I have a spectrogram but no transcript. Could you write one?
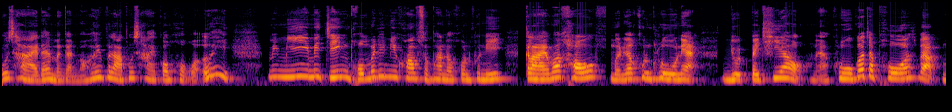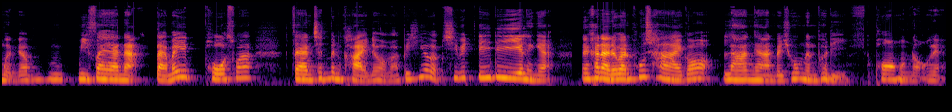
ผู้ชายได้เหมือนกันว่าเฮ้ยเวลาผู้ชายโกหกว่าเอ้ย ไม่มีไม่จริง ผมไม่ได้มีความสัมพันธ์กับคนคนนี้ กลายว่าเขาเหมือนกับคุณครูเนี่ยหยุดไปเที่ยวนะครูก็จะโพสต์แบบเหมือนกับมีแฟนอะแต่ไม่โพสต์ว่าแฟนฉันเป็นใครเนี่ยหรอมาไปเที่ยวแบบชีวิตดีๆอะไรเงี้ย ในขณะเดียวกันผู้ชายก็ลางานไปช่วงนั้นพอดี พ่อของน้องเนี่ย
